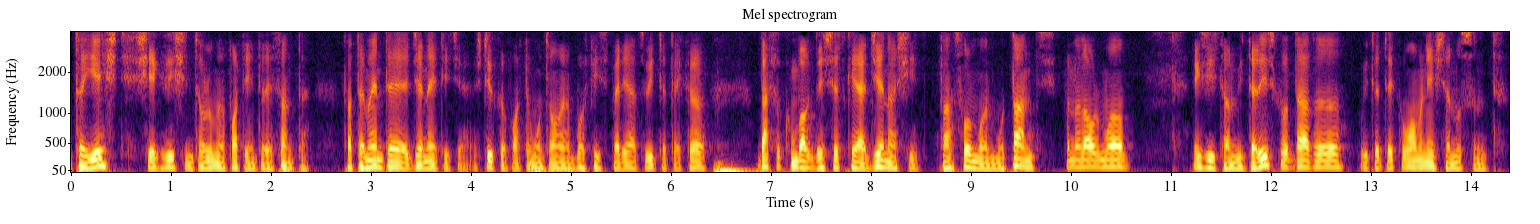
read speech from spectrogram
trăiești și existi într-o lume foarte interesantă. Tratamente genetice. Știu că foarte mulți oameni vor fi speriați, uite-te că dacă cumva greșesc că ia gena și transformă în mutanți, până la urmă există anumite riscuri, dar uh, uite-te că oamenii ăștia nu sunt,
